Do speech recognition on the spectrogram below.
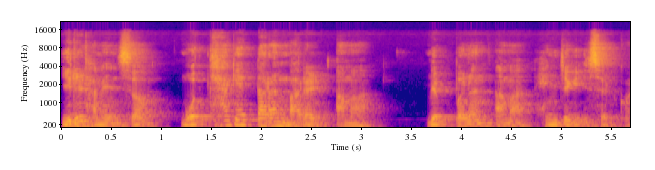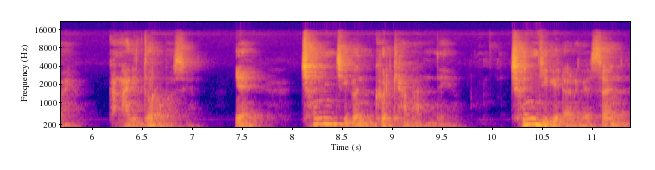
일을 하면서 못하겠다란 말을 아마 몇 번은 아마 한 적이 있을 거예요. 가만히 돌아보세요. 예. 천직은 그렇게 하면 안 돼요. 천직이라는 것은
